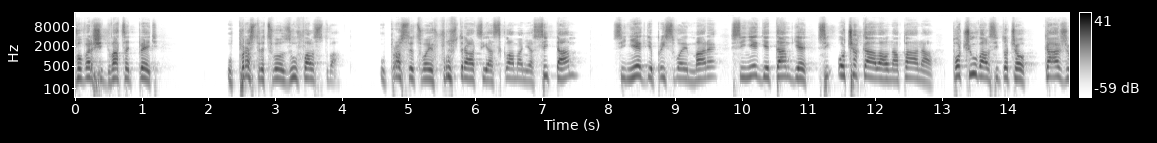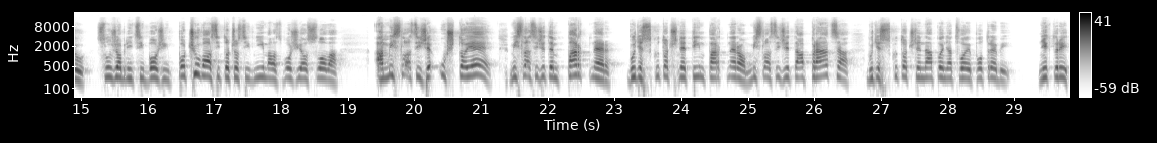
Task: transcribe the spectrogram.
Vo verši 25 uprostred svojho zúfalstva, uprostred svojej frustrácie a sklamania si tam, si niekde pri svojej Mare, si niekde tam, kde si očakával na pána, počúval si to, čo kážu služobníci Boží. Počúval si to, čo si vnímal z Božieho slova a myslel si, že už to je. Myslel si, že ten partner bude skutočne tým partnerom. Myslel si, že tá práca bude skutočne naplňať tvoje potreby. Niektorí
